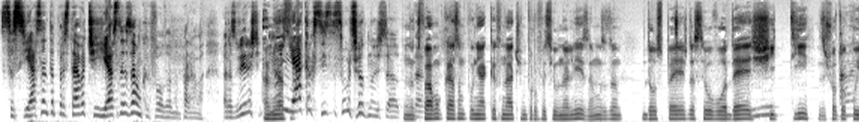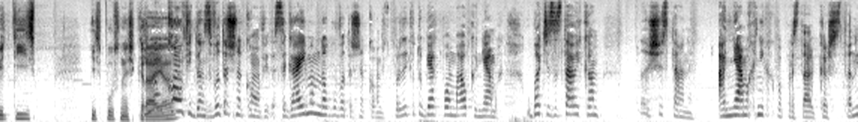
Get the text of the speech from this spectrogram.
С ясната представа, че и аз не знам какво да направя. Разбираш? Ами Но аз- някак си се случват нещата. Но да. това му казвам по някакъв начин професионализъм, за да, да успееш да се овладееш Ами- и ти. Защото ако Ами- и ти из- изпуснеш края... Имам конфиденс, вътрешна конфиденс. Сега имам много вътрешна конфиденс. Преди като бях по-малка, нямах. Обаче заставих към, ще стане. А нямах никаква представа как ще стане.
